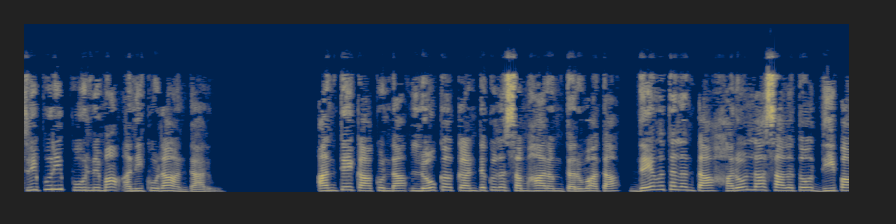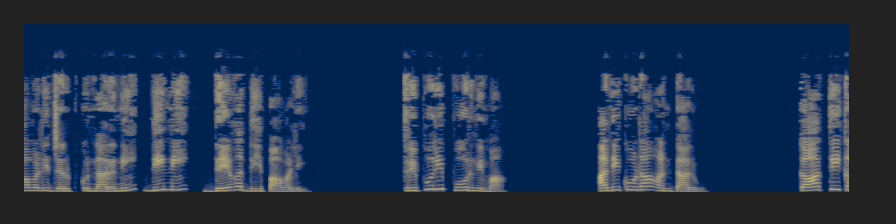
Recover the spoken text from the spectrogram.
త్రిపురి పూర్ణిమ అని కూడా అంటారు. అంతేకాకుండా లోక కంటకుల సంహారం తరువాత దేవతలంతా హరోల్లాసాలతో దీపావళి జరుపుకున్నారని దీన్ని దేవ దీపావళి త్రిపురి పూర్ణిమ అని కూడా అంటారు. కార్తీక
